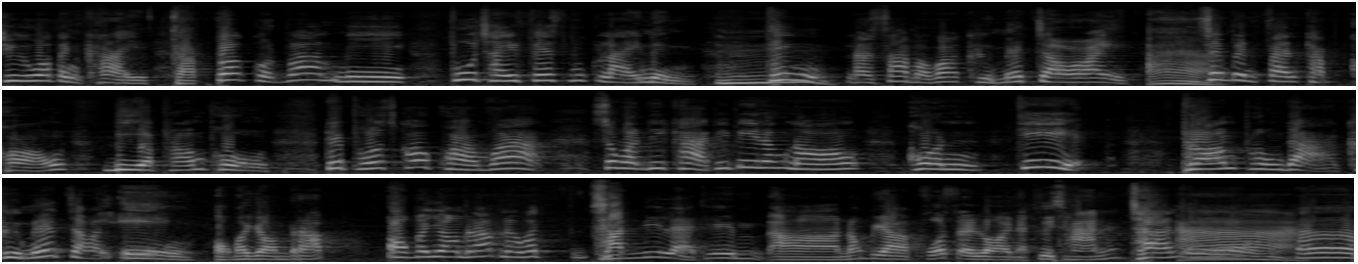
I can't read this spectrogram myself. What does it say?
ชื่อว่าเป็นใคร ครับปรากฏว่ามีผู้ใช้ Facebook รายหนึ่งที่เราทราบมาว่าคือแม่จอย อ่า ซึ่งเป็นแฟนคลับของเบียร์พร้อมพงษ์ได้โพสต์ข้อความว่า สวัสดีค่ะพี่ๆน้องๆคนที่พร้อมพงษ์ด่าคือแม่จอยเอง ออกมายอมรับ ออกมายอมรับเลยว่าฉันนี่แหละที่เอ่อน้องเบียร์โพสต์ลอยๆเนี่ยคือฉันชันเองาอ่า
